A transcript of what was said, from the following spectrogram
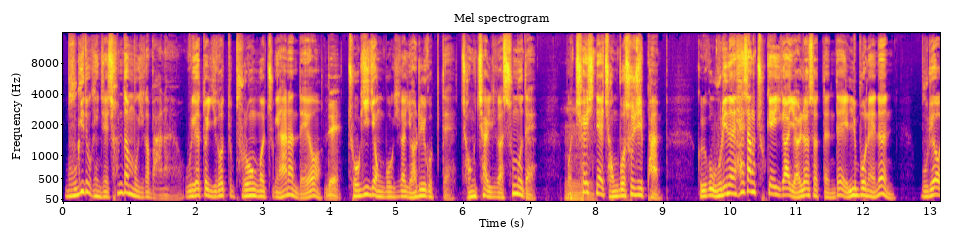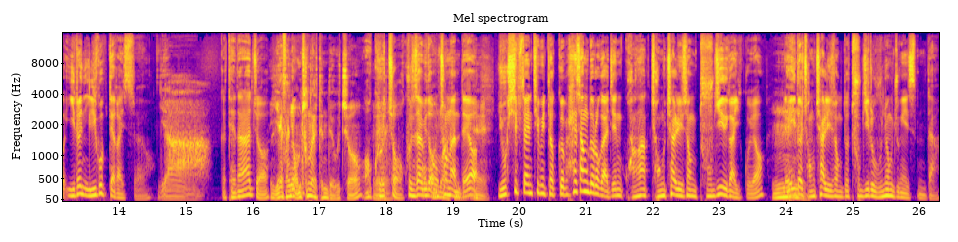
무기도 굉장히 첨단 무기가 많아요. 우리가 또 이것도 부러운 것 중에 하나인데요. 네. 조기 경보기가 17대, 정찰기가 20대, 뭐 음. 최신의 정보 수집함, 그리고 우리는 해상 초계기가 16대인데 일본에는 무려 77대가 있어요. 야 그러니까 대단하죠. 예산이 엄청날 텐데 그렇죠? 어, 그렇죠. 군사비도 엄청난데요. 네. 60cm급 해상도로 가진 광학 정찰 위성 두 기가 있고요. 음. 레이더 정찰 위성도 두 기를 운영 중에 있습니다.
